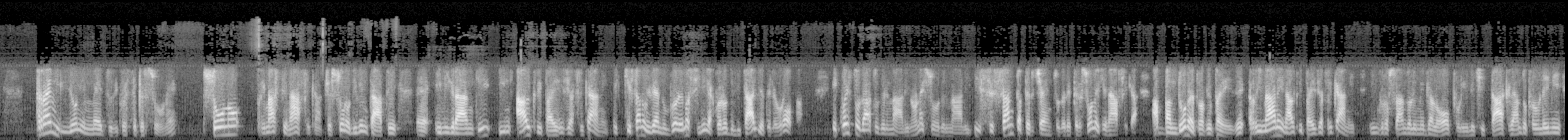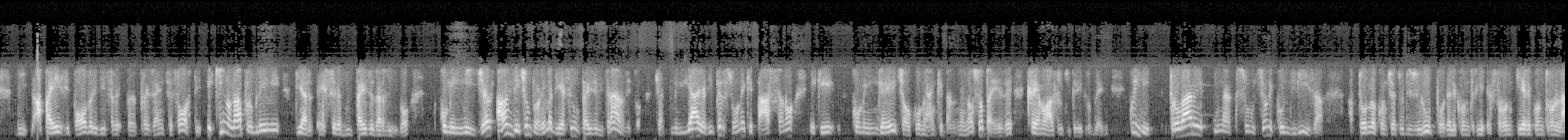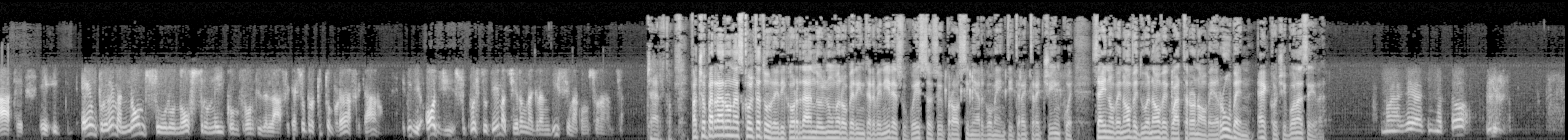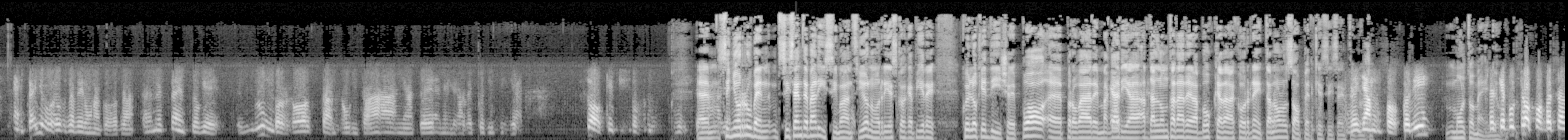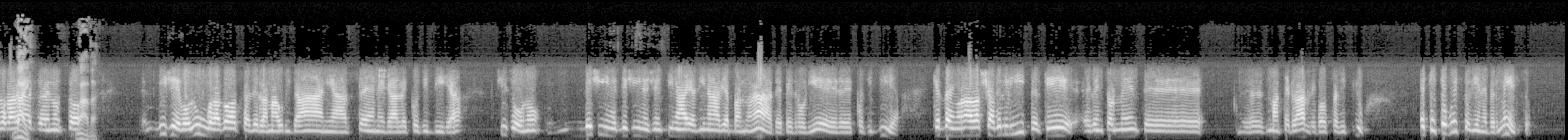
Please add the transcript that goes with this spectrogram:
3 milioni e mezzo di queste persone sono rimaste in Africa, cioè sono diventate eh, emigranti in altri paesi africani e che stanno vivendo un problema simile a quello dell'Italia e dell'Europa. E questo dato del Mali non è solo del Mali, il 60% delle persone che in Africa abbandona il proprio paese rimane in altri paesi africani, ingrossando le megalopoli, le città, creando problemi di, a paesi poveri di fre, presenze forti. E chi non ha problemi di ar- essere un paese d'arrivo come il Niger, ha invece un problema di essere un paese di transito, cioè migliaia di persone che passano e che, come in Grecia o come anche nel nostro paese, creano altri tipi di problemi. Quindi trovare una soluzione condivisa attorno al concetto di sviluppo, delle frontiere controllate, è un problema non solo nostro nei confronti dell'Africa, è soprattutto un problema africano. E quindi oggi su questo tema c'era una grandissima consonanza. Certo. Faccio parlare un ascoltatore ricordando il numero per intervenire su questo e sui prossimi argomenti. 335 699 2949. Ruben, eccoci, buonasera. Buonasera signor To. Senta, io volevo sapere una cosa, eh, nel senso che lungo la costa, Mauritania, Senegal e così via, so che ci sono eh, signor Ruben, si sente malissimo, anzi io non riesco a capire quello che dice. Può eh, provare magari a, ad allontanare la bocca dalla cornetta? Non lo so perché si sente Vediamo così. un po', così? Molto meglio. Perché purtroppo ho abbassato la Vai. radio e non so. Vada. Dicevo, lungo la costa della Mauritania, Senegal e così via, ci sono decine e decine, centinaia di navi abbandonate, petroliere e così via che vengono lasciate lì perché eventualmente eh, smantellarle costa di più. E tutto questo viene permesso.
